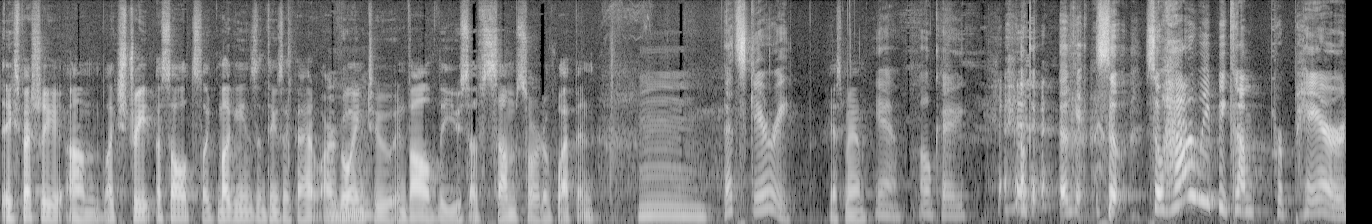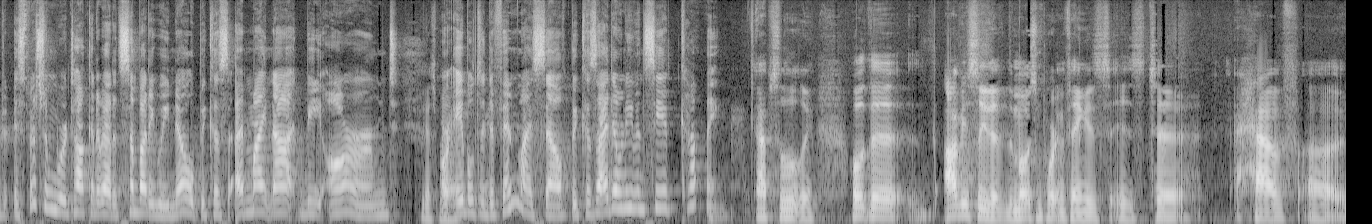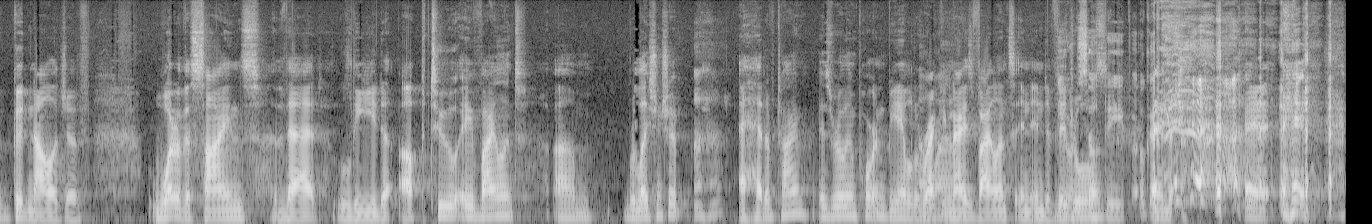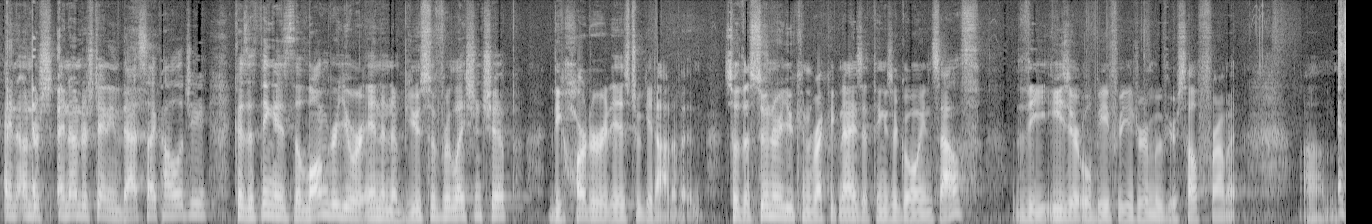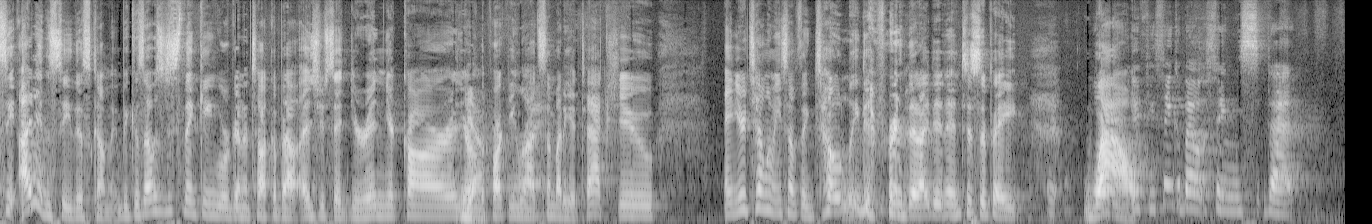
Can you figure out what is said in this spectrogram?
especially um, like street assaults, like muggings and things like that, are mm-hmm. going to involve the use of some sort of weapon. Mm, that's scary. Yes, ma'am. Yeah. Okay okay, okay. So, so how do we become prepared, especially when we're talking about it's somebody we know, because I might not be armed yes, or able to defend myself because I don't even see it coming. Absolutely. Well, the obviously the, the most important thing is is to have uh, good knowledge of what are the signs that lead up to a violent um, relationship uh -huh. ahead of time is really important. Being able to oh, recognize wow. violence in individuals. You are so deep. Okay. And, and, and, under, and understanding that psychology. Because the thing is, the longer you are in an abusive relationship, the harder it is to get out of it. So the sooner you can recognize that things are going south, the easier it will be for you to remove yourself from it. Um, and see, I didn't see this coming because I was just thinking we're going to talk about, as you said, you're in your car, you're yeah. in the parking lot, right. somebody attacks you, and you're telling me something totally different that I didn't anticipate. Well, wow. If you think about things that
